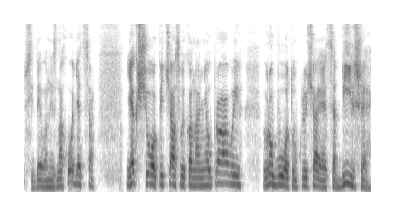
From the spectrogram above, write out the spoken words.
всі, де вони знаходяться. Якщо під час виконання вправи в роботу включається більше,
